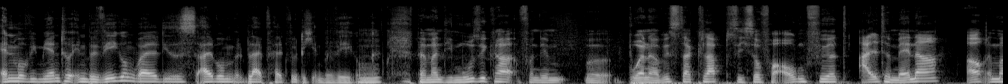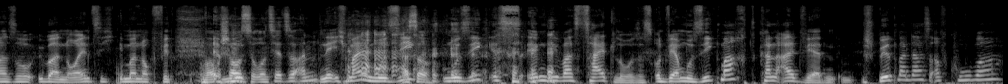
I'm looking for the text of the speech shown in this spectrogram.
En Movimiento in Bewegung, weil dieses Album bleibt halt wirklich in Bewegung. Mhm. Wenn man die Musiker von dem äh, Buena Vista Club sich so vor Augen führt, alte Männer, auch immer so über 90, immer noch fit. Warum Äh, schaust du uns jetzt so an? Nee, ich meine, Musik, so. Musik ist irgendwie was Zeitloses. Und wer Musik macht, kann alt werden. Spürt man das auf Kuba?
